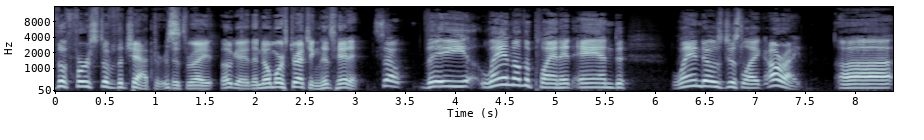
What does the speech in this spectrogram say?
the first of the chapters. That's right. Okay, then no more stretching. Let's hit it. So they land on the planet, and Lando's just like, "All right, uh,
